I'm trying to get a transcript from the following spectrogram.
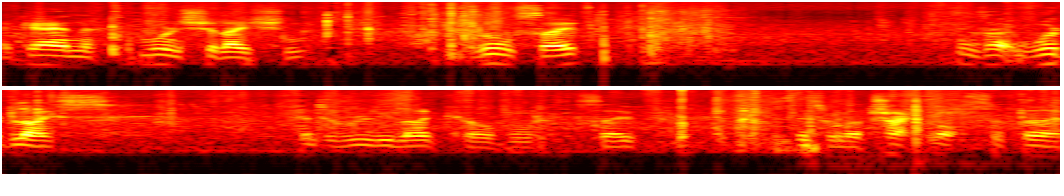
Again, more insulation, but also things like wood lice tend to really like cardboard, so this will attract lots of uh,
